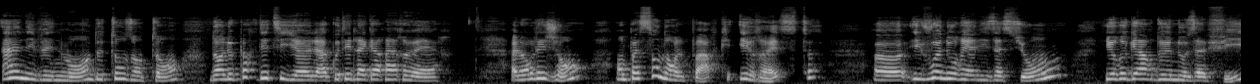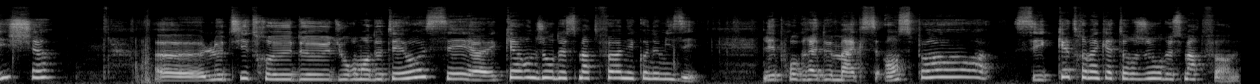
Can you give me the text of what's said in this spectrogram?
un événement de temps en temps dans le parc des Tilleuls, à côté de la gare RER. E Alors les gens, en passant dans le parc, ils restent, euh, ils voient nos réalisations, il regarde nos affiches. Euh, le titre du roman de Théo, c'est 40 euh, jours de smartphone économisés. Les progrès de Max en sport, c'est 94 jours de smartphone.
